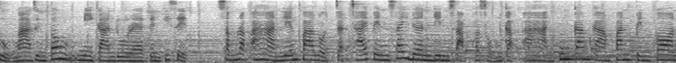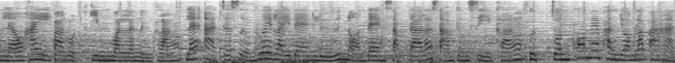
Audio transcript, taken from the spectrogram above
สูงมาก จึงต้องมีการดูแลเป็นพิเศษ สำหรับอาหารเลี้ยงปลาหลดจะใช้เป็นไส้เดือนดินสับผสมกับอาหารกุ้งกล้ามกามปั้นเป็นก้อนแล้วให้ปลาหลดกินวันละหนึ่งครั้ง และอาจจะเสริมด้วยไลแดงหรือหนอนแดงสัปดาห์ละ 3-4 ครั้ง ฝึกจนพ่อแม่พันยอมรับอาหาร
